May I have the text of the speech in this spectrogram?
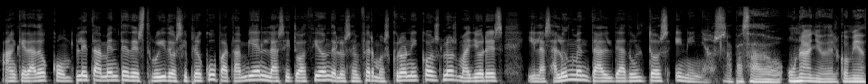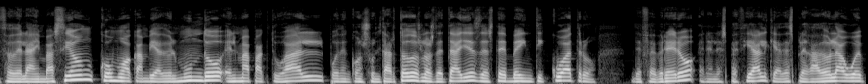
han quedado completamente destruidos y preocupa también la situación de los enfermos crónicos, los mayores y la salud mental de adultos y niños. Ha pasado un año del comienzo de la invasión, cómo ha cambiado el mundo, el mapa actual, pueden consultar todos los detalles de este 24 de febrero en el especial que ha desplegado la web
